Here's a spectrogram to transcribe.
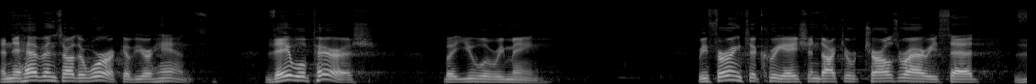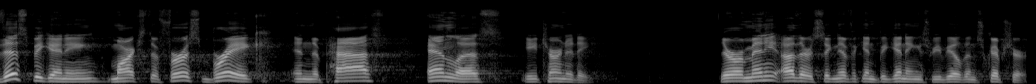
and the heavens are the work of your hands. They will perish, but you will remain. Referring to creation, Dr. Charles Ryrie said, This beginning marks the first break in the past, endless eternity. There are many other significant beginnings revealed in Scripture.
